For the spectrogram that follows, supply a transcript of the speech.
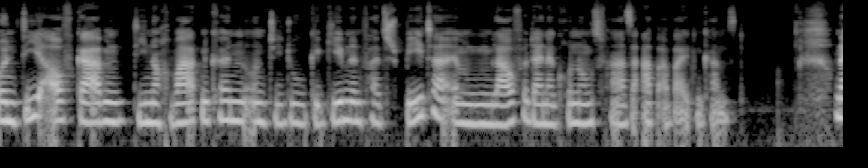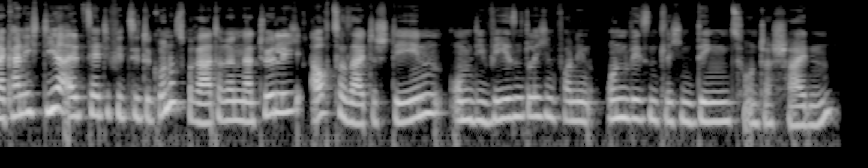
und die Aufgaben, die noch warten können und die du gegebenenfalls später im Laufe deiner Gründungsphase abarbeiten kannst. Und da kann ich dir als zertifizierte Gründungsberaterin natürlich auch zur Seite stehen, um die wesentlichen von den unwesentlichen Dingen zu unterscheiden.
